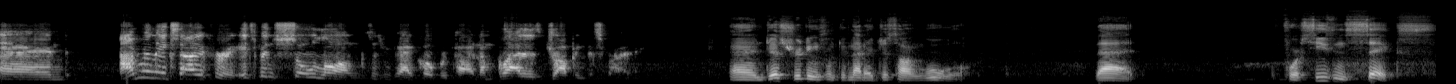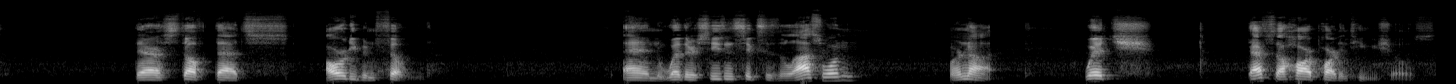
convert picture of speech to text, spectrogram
and I'm really excited for it. It's been so long since we've had Cobra Kai, and I'm glad it's dropping this Friday. And just reading something that I just saw on Google that for season six, there are stuff that's already been filmed. And whether season six is the last one or not, which that's the hard part in TV shows.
